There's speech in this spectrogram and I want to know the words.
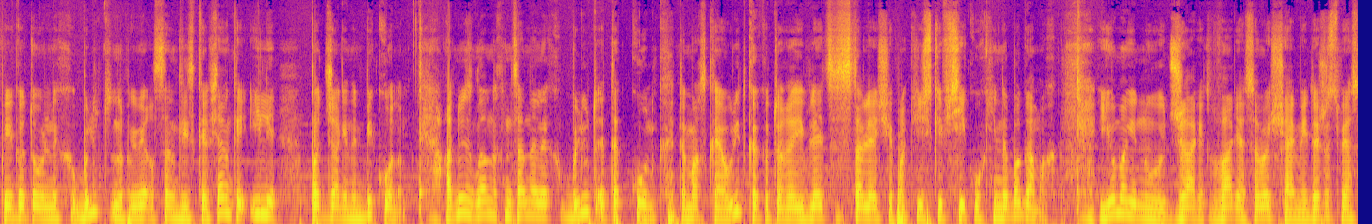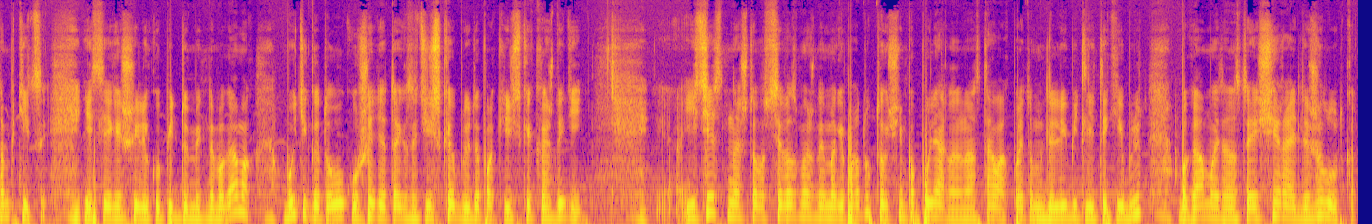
приготовленных блюд, например, с английской овсянкой или поджаренным беконом. Одно из главных национальных блюд это конг, это морская улитка, которая является составляющей практически всей кухни на Багамах. Ее маринуют, жарят, варят с овощами и даже с мясом птицы. Если решили купить домик на Багамах, будьте готовы кушать это экзотическое блюдо практически каждый день. Естественно, что всевозможные морепродукты очень популярны на островах, поэтому для любителей таких блюд Багама это настоящий рай для желудка.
